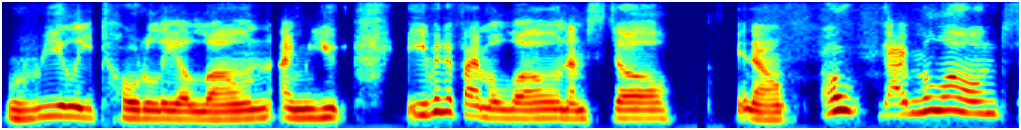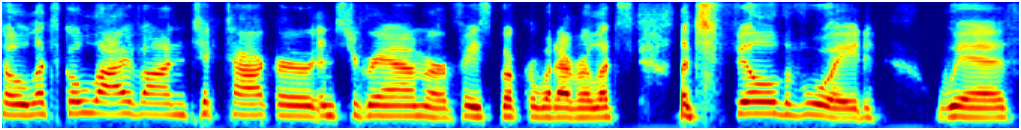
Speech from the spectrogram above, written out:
really totally alone. I'm you even if I'm alone, I'm still, you know, oh, I'm alone. So let's go live on TikTok or Instagram or Facebook or whatever. Let's let's fill the void with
